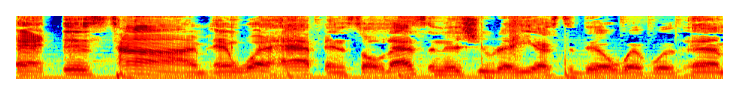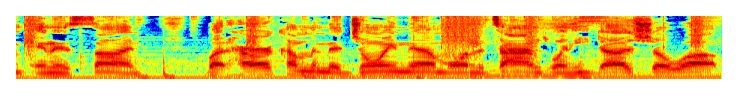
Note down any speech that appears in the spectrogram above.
at this time and what happened. So that's an issue that he has to deal with with him and his son. But her coming to join them on the times when he does show up,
